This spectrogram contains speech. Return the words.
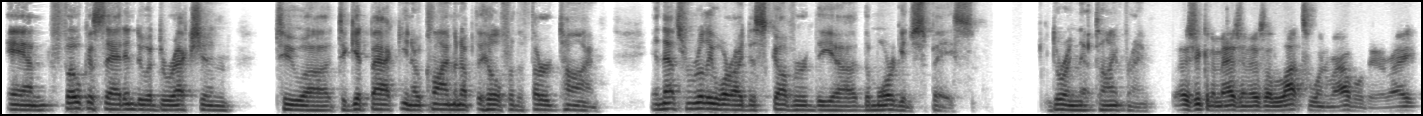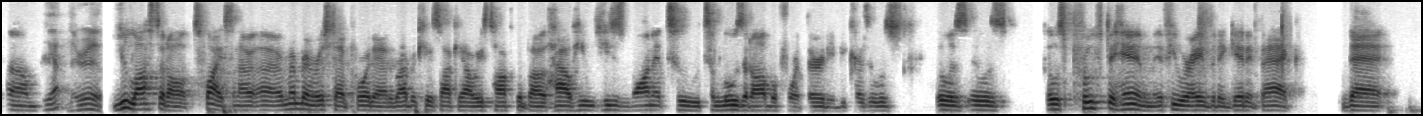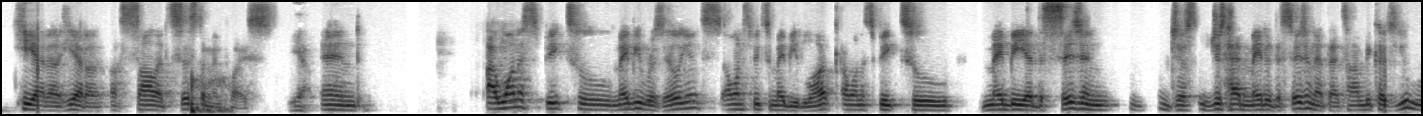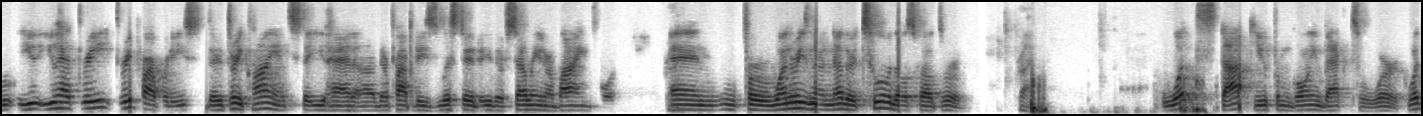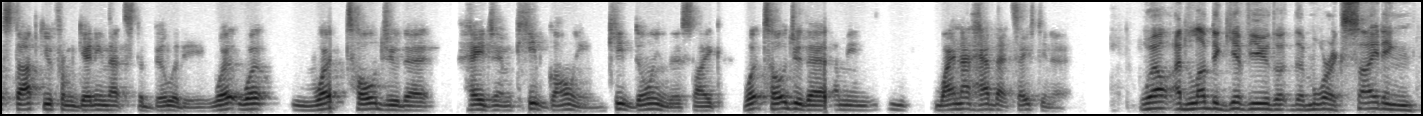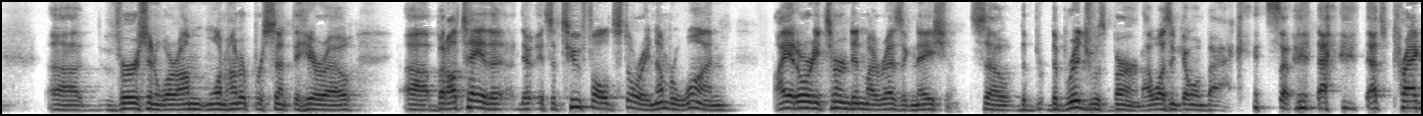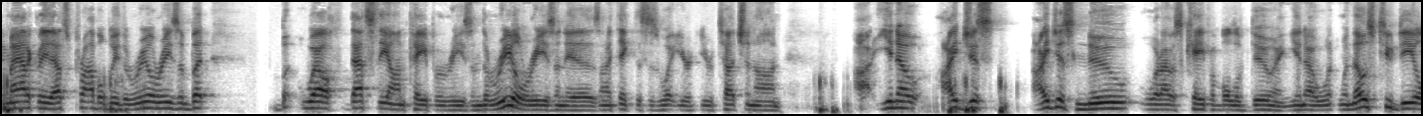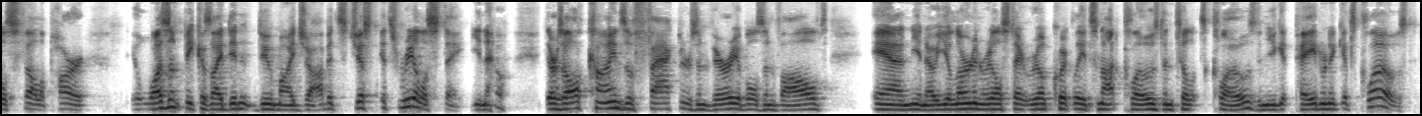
and focus that into a direction to uh, to get back, you know, climbing up the hill for the third time. And that's really where I discovered the uh, the mortgage space during that time frame as you can imagine, there's a lot to unravel there, right? Um, yeah, there is. You lost it all twice, and I, I remember in Rich Dad Poor Dad, Robert Kiyosaki always talked about how he he just wanted to to lose it all before 30 because it was it was it was it was proof to him if he were able to get it back that he had a he had a, a solid system in place. Yeah, and I want to speak to maybe resilience. I want to speak to maybe luck. I want to speak to maybe a decision just you just hadn't made a decision at that time because you you you had three three properties. There are three clients that you had uh, their properties listed either selling or buying for. Right. and for one reason or another two of those fell through. Right. What stopped you from going back to work? What stopped you from getting that stability? What what what told you that hey jim keep going. Keep doing this. Like what told you that i mean why not have that safety net well, I'd love to give you the the more exciting uh, version where I'm 100% the hero. Uh, but I'll tell you that it's a twofold story. Number one, I had already turned in my resignation, so the the bridge was burned. I wasn't going back. so that that's pragmatically that's probably the real reason. But but well, that's the on paper reason. The real reason is, and I think this is what you're you're touching on. Uh, you know, I just I just knew what I was capable of doing. You know, when, when those two deals fell apart, it wasn't because I didn't do my job. It's just, it's real estate. You know, there's all kinds of factors and variables involved. And, you know, you learn in real estate real quickly it's not closed until it's closed and you get paid when it gets closed.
